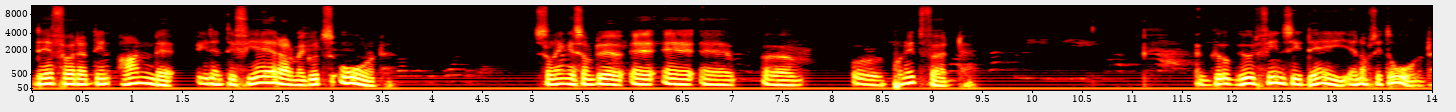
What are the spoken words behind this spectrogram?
Det är för att din ande identifierar med Guds ord. Så länge som du är, är, är är på nytt född. Gud, Gud finns i dig genom sitt ord.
